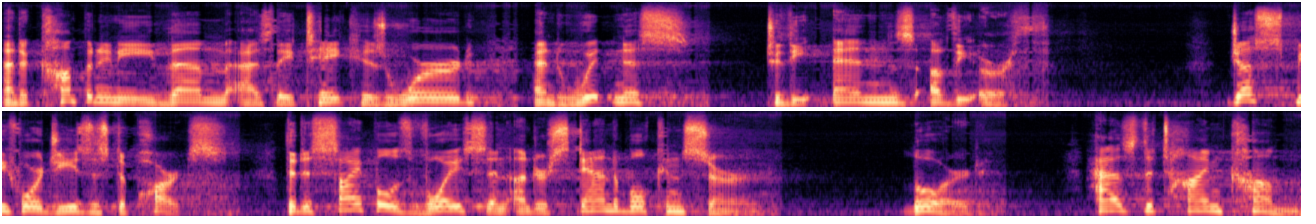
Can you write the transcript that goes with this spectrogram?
and accompany them as they take his word and witness to the ends of the earth. Just before Jesus departs, the disciples voice an understandable concern Lord, has the time come?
